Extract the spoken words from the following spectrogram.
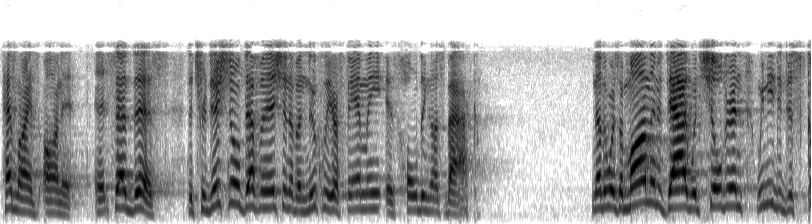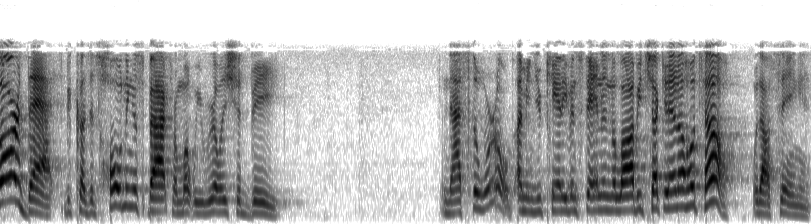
headlines on it. And it said this the traditional definition of a nuclear family is holding us back. In other words, a mom and a dad with children, we need to discard that because it's holding us back from what we really should be. And that's the world. I mean, you can't even stand in the lobby checking in a hotel without seeing it.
